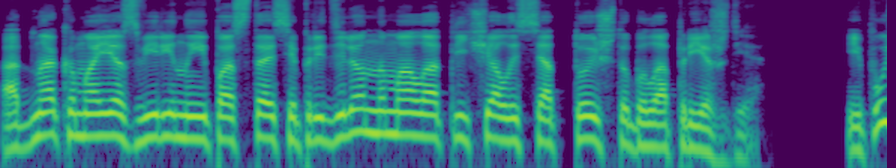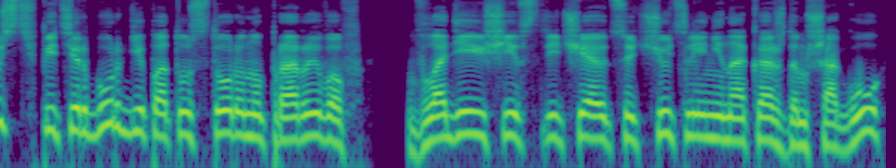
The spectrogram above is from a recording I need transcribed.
однако моя звериная ипостась определенно мало отличалась от той, что была прежде. И пусть в Петербурге по ту сторону прорывов владеющие встречаются чуть ли не на каждом шагу,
